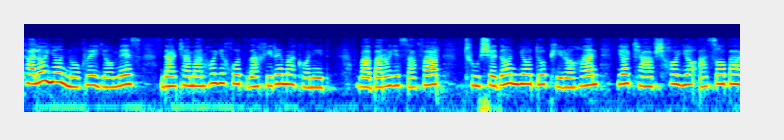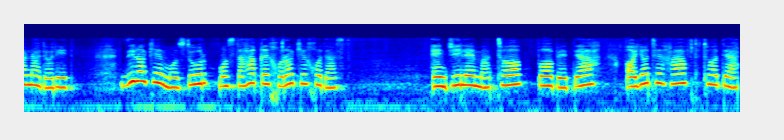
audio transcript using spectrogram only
طلا یا نقره یا مس در کمرهای خود ذخیره مکنید و برای سفر توشدان یا دو پیراهن یا کفش ها یا عصا بر ندارید زیرا که مزدور مستحق خوراک خود است. انجیل متا باب ده آیات هفت تا ده.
